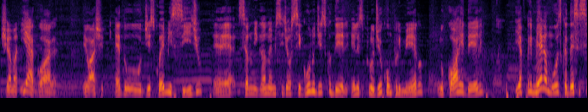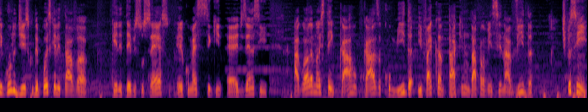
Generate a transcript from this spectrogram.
chama E Agora? Eu acho que é do disco Emicídio. É, se eu não me engano, o Emicídio é o segundo disco dele. Ele explodiu com o primeiro, no corre dele. E a primeira música desse segundo disco, depois que ele tava que ele teve sucesso, ele começa seguir, é, dizendo assim: agora nós tem carro, casa, comida e vai cantar que não dá para vencer na vida. Tipo assim,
